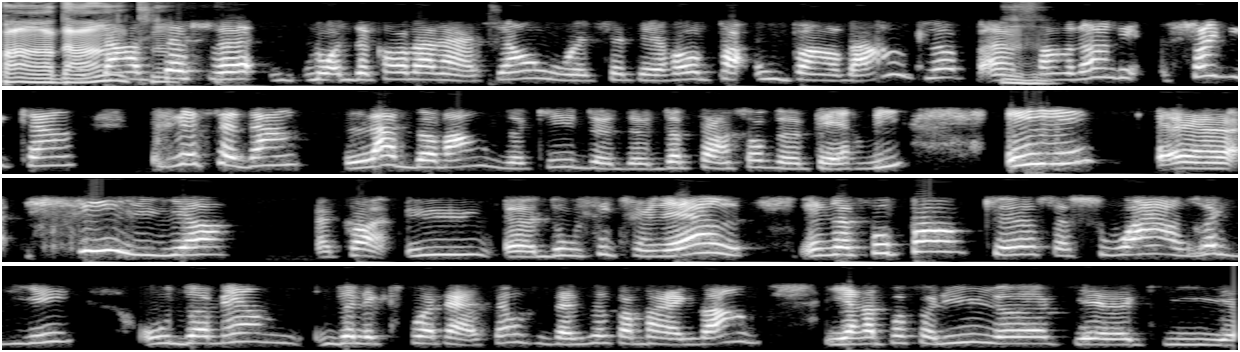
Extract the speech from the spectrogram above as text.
pendante de condamnation ou etc ou pendante là, euh, mhm. pendant les cinq ans précédant la demande de d'obtention d'un permis et euh, s'il y a eu un dossier criminel, il ne faut pas que ce soit relié au domaine de l'exploitation, c'est-à-dire comme par exemple, il n'aurait pas fallu là qu'il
